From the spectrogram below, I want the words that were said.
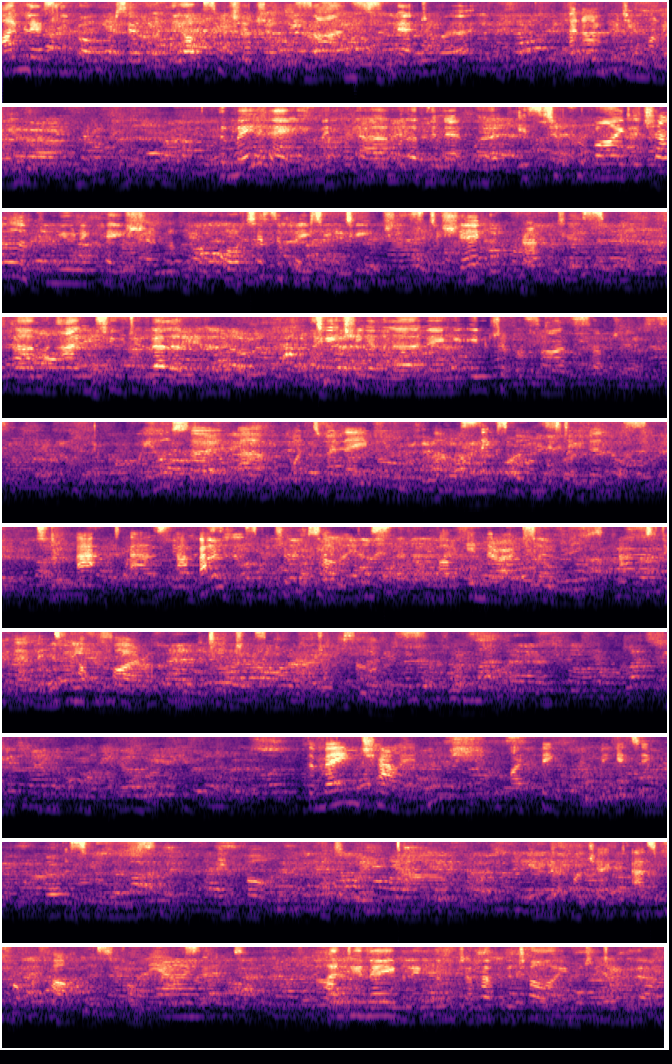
I'm Leslie Bolter from the Oxfordshire Triple Science Network. And I'm Bridget Monaghan. The main aim um, of the network is to provide a channel of communication for participating teachers to share good practice um, and to develop teaching and learning in triple science subjects. Science um, in their own schools to do their bit to help fire up the teachers of triple science. The main challenge, I think, will be getting the schools involved um, in the project as proper partners from the outset. And enabling them to have the time to do that.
